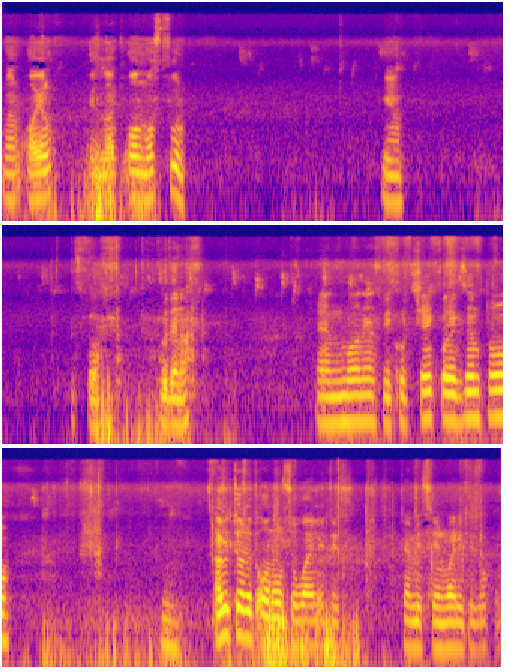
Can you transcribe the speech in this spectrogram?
One oil is like almost full. Yeah good enough. And what else we could check for example. Hmm. I will turn it on also while it is can be seen while it is open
